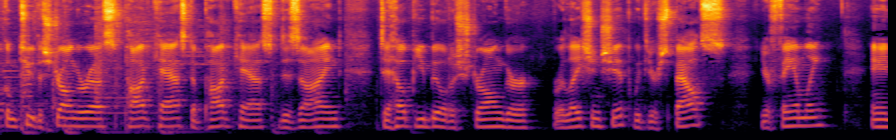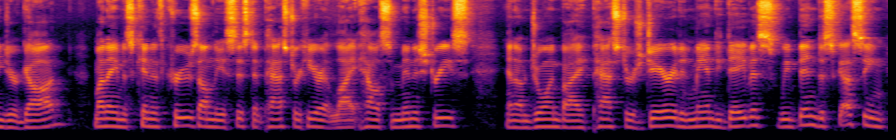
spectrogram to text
Welcome to the Stronger Us podcast, a podcast designed to help you build a stronger relationship with your spouse, your family, and your God. My name is Kenneth Cruz. I'm the assistant pastor here at Lighthouse Ministries, and I'm joined by pastors Jared and Mandy Davis. We've been discussing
